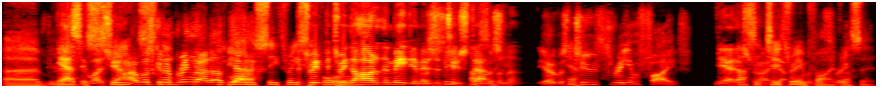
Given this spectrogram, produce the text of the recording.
Uh, Yes, it the was, yeah. I was going to bring that up. C1, Yeah, C3, between C4. between the hard and the medium, it was a See, two that step, was- wasn't it? yeah, it was Yeah. two, three, and five. Yeah, That's, that's, the right. two, yeah. three, and five. three. That's it.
